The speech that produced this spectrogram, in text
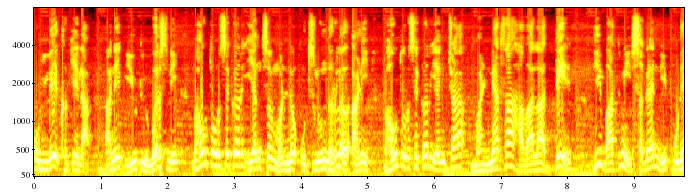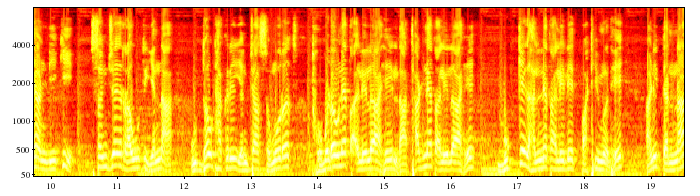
उल्लेख केला. अनेक युट्यूबर्सनी भाऊ तोरसेकर यांचं म्हणणं उचलून धरलं आणि भाऊ तोरसेकर यांच्या म्हणण्याचा हवाला देत ही बातमी सगळ्यांनी पुढे आणली की संजय राऊत यांना उद्धव ठाकरे यांच्या समोरच थोबडवण्यात आलेलं आहे लाथाडण्यात आलेलं आहे बुक्के घालण्यात आलेले आहेत पाठीमध्ये आणि त्यांना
